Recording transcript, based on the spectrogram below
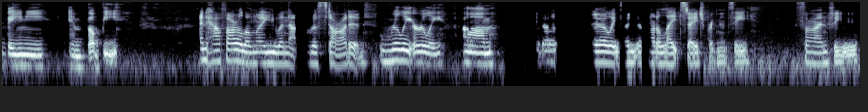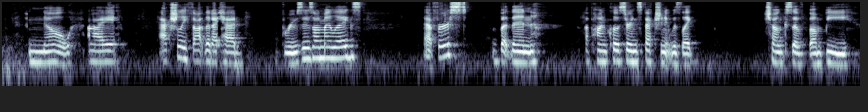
veiny and bumpy. And how far along were you when that sort of started? Really early. Um, early, so that's not a late stage pregnancy sign for you. No, I actually thought that I had bruises on my legs at first, but then upon closer inspection, it was like chunks of bumpy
